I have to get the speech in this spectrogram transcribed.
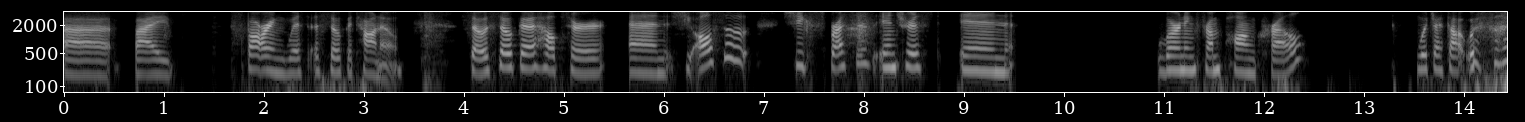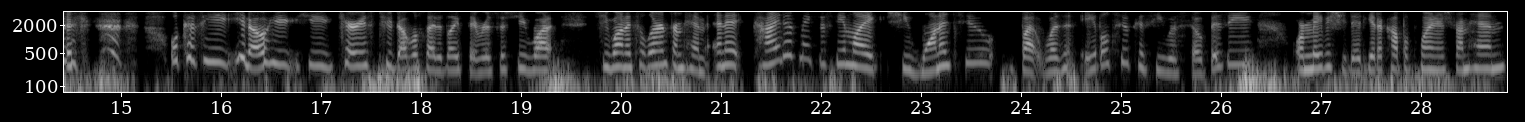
uh, by sparring with Ahsoka Tano. So Ahsoka helps her and she also she expresses interest in learning from Pong Krell which I thought was like, well, because he, you know, he he carries two double-sided lightsabers, so she want she wanted to learn from him, and it kind of makes it seem like she wanted to but wasn't able to because he was so busy, or maybe she did get a couple pointers from him,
